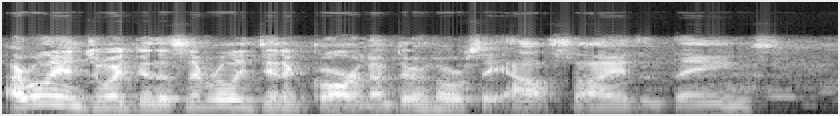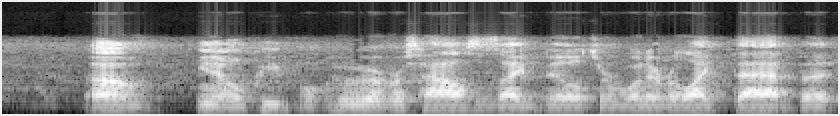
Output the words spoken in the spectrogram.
I really enjoyed doing this. They really did a garden. I'm doing, the outsides and things of, you know, people, whoever's houses I built or whatever like that. But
